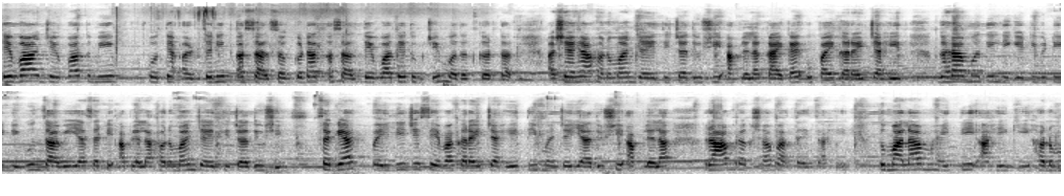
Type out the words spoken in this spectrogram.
तेव्हा जेव्हा तुम्ही कोणत्या अडचणीत असाल संकटात असाल तेव्हा ते तुमची मदत करतात. अशा ह्या हनुमान जयंतीच्या दिवशी आपल्याला काय काय उपाय करायचे आहेत? घरामधील निगेटिव्हिटी निघून जावी यासाठी आपल्याला हनुमान जयंतीच्या दिवशी सगळ्यात पहिली जी सेवा करायची आहे ती म्हणजे या दिवशी आपल्याला रामरक्षा वाचायचं आहे. तुम्हाला माहिती आहे की हनुम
